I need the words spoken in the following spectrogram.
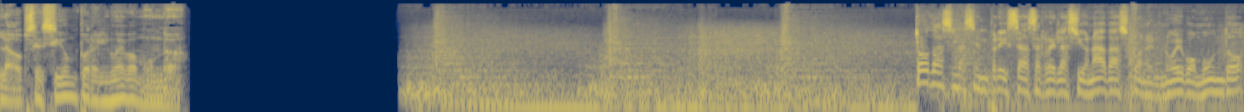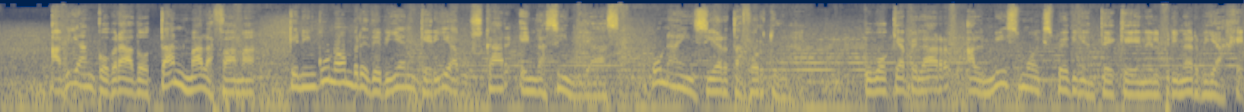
La obsesión por el nuevo mundo. Todas las empresas relacionadas con el nuevo mundo habían cobrado tan mala fama que ningún hombre de bien quería buscar en las Indias una incierta fortuna. Hubo que apelar al mismo expediente que en el primer viaje,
